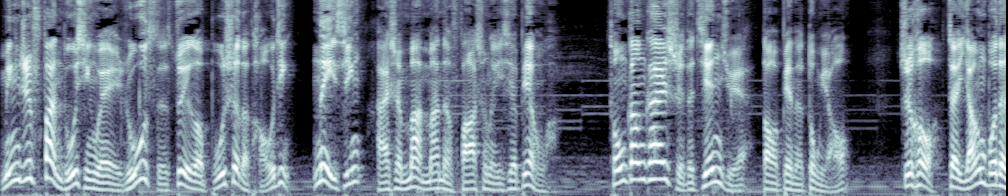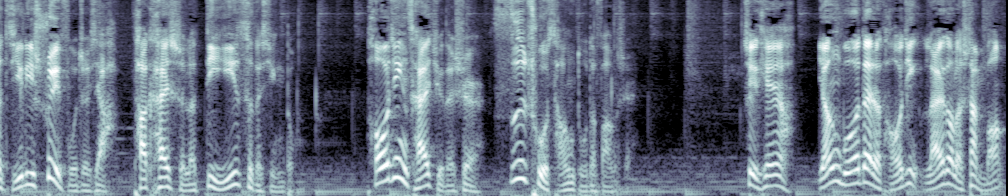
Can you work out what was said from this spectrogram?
明知贩毒行为如此罪恶不赦的陶静，内心还是慢慢的发生了一些变化。从刚开始的坚决到变得动摇，之后在杨博的极力说服之下，他开始了第一次的行动。陶静采取的是私处藏毒的方式。这天啊，杨博带着陶静来到了善邦，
